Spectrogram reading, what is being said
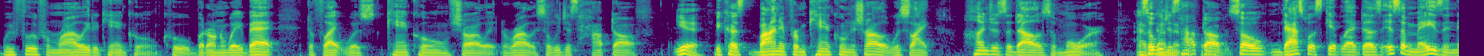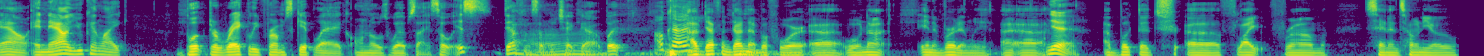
We flew from Raleigh to Cancun. Cool. But on the way back, the flight was Cancun, Charlotte to Raleigh. So we just hopped off Yeah. because buying it from Cancun to Charlotte was like hundreds of dollars or more. And I've so we just hopped before. off. So that's what Skip Lagged does. It's amazing now. And now you can like book directly from Skip Lagged on those websites. So it's definitely something to check out. But okay. I've definitely done that before. Uh, well, not inadvertently. I uh, yeah. I booked a tr- uh, flight from San Antonio.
